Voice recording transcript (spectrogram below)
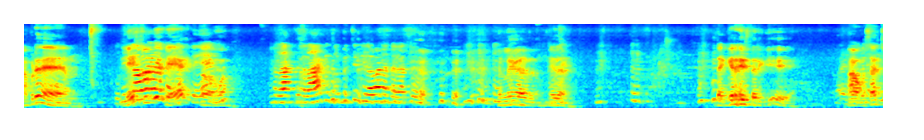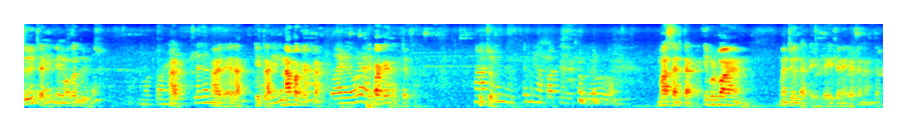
అప్పుడే అట్లే కాదు. లేదండి దగ్గర అయ్యేసరికి ఒకసారి చూపించండి నీ మొగం చూపించు. అదే రా ఇట్లా. నా పక్కకి రా పక్కకి చెప్పు. కూర్చో. మా సరితక్క. ఇప్పుడు బాగా మంచిగా ఉంది అక్క ఇట్లా ఇట్లనే కట్టాను అందరు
